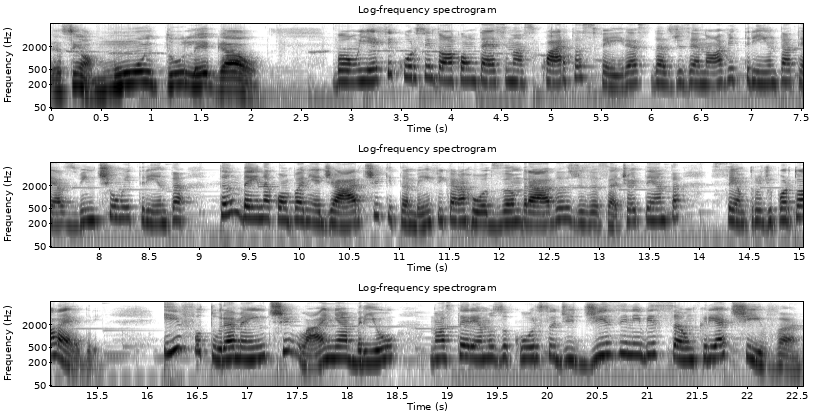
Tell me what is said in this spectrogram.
Assim, ó, muito legal. Bom, e esse curso então acontece nas quartas-feiras, das 19h30 até as 21h30, também na Companhia de Arte, que também fica na Rua dos Andradas, 1780, centro de Porto Alegre. E futuramente, lá em abril, nós teremos o curso de desinibição criativa.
